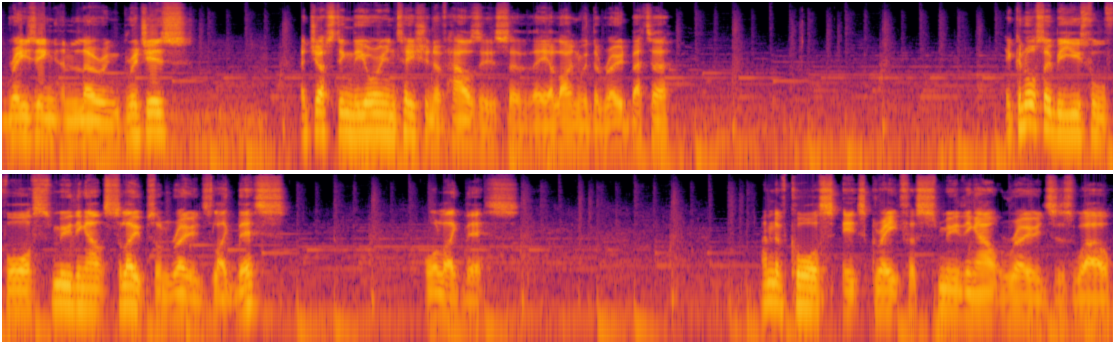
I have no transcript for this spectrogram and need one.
raising and lowering bridges, adjusting the orientation of houses so that they align with the road better. It can also be useful for smoothing out slopes on roads like this, or like this. And of course, it's great for smoothing out roads as well.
